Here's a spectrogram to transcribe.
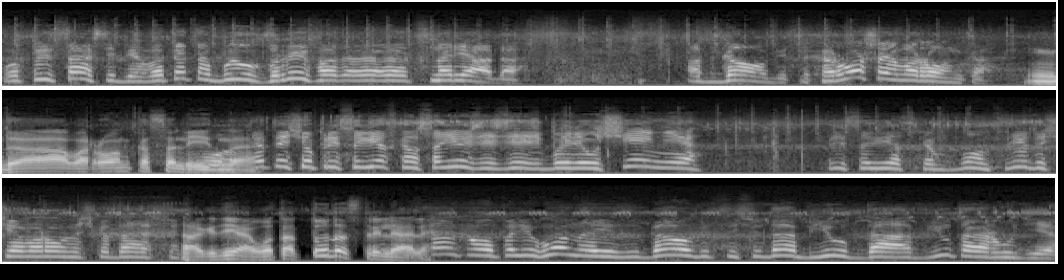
Вот представь себе, вот это был взрыв от, от снаряда. От гаубицы. Хорошая воронка. Да, воронка Вот. солидная. Это еще при Советском Союзе здесь были учения. При советском. Вон, следующая вороночка дальше. А где? Вот оттуда стреляли? танкового полигона из гаубицы сюда бьют, да, бьют орудия.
